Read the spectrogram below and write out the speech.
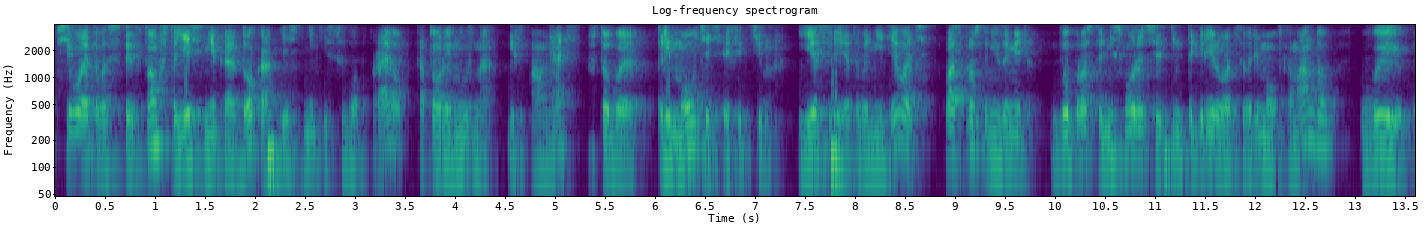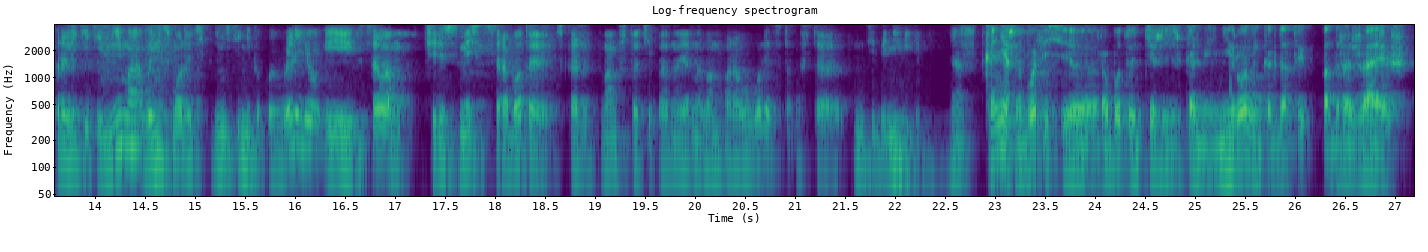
всего этого состоит в том, что есть некая дока, есть некий свод правил, которые нужно исполнять, чтобы ремоутить эффективно. Если этого не делать, вас просто не заметят. Вы просто не сможете интегрироваться в ремоут-команду, вы пролетите мимо, вы не сможете принести никакой value, и в целом через месяц работы скажут вам, что, типа, наверное, вам пора уволиться, потому что мы тебя не видим. Да. Конечно, в офисе работают те же зеркальные нейроны, когда ты подражаешь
